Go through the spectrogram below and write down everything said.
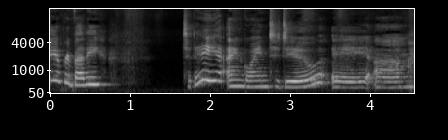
Hey everybody! Today I'm going to do a um,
